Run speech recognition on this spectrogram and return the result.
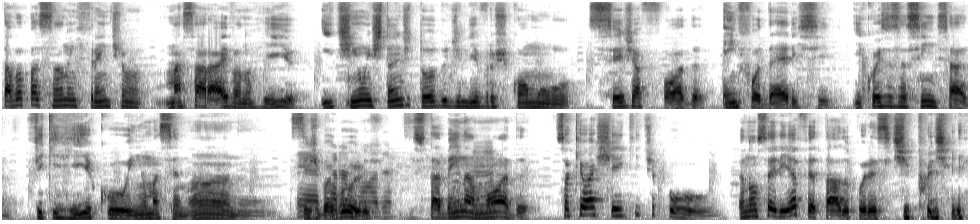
tava passando em frente a uma Saraiva no Rio e tinha um stand todo de livros como Seja Foda, Enfodere-se e coisas assim, sabe? Fique rico em uma semana, esses tá na bagulhos. Isso tá bem na Uhum. moda. Só que eu achei que, tipo, eu não seria afetado por esse tipo de,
